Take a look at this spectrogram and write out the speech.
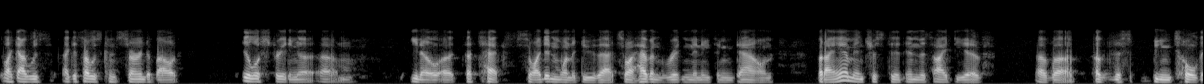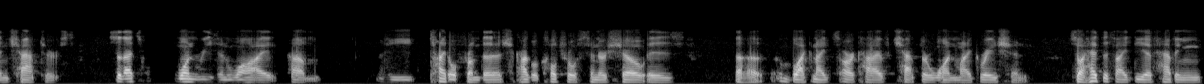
like I was. I guess I was concerned about illustrating a, um, you know, a, a text, so I didn't want to do that. So I haven't written anything down, but I am interested in this idea of of uh, of this being told in chapters. So that's one reason why um, the title from the Chicago Cultural Center show is uh, Black Knights Archive Chapter 1 Migration. So I had this idea of having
